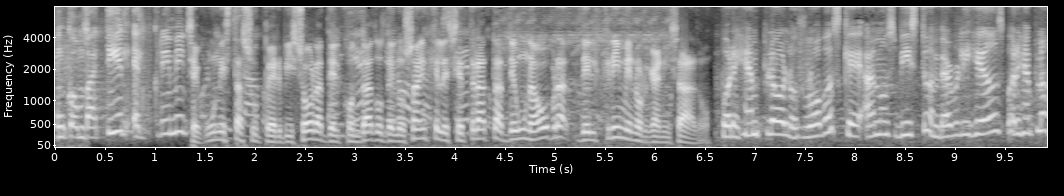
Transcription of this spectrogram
En combatir el crimen. Según esta supervisora del condado de Los Ángeles, se trata de una obra del crimen organizado. Por ejemplo, los robos que hemos visto en Beverly Hills, por ejemplo,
